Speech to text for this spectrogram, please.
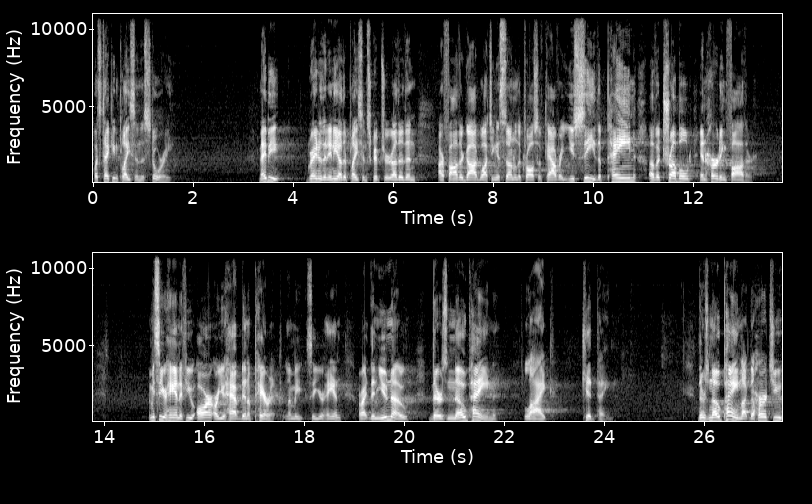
What's taking place in this story? Maybe greater than any other place in Scripture other than our Father God watching His Son on the cross of Calvary, you see the pain of a troubled and hurting father. Let me see your hand if you are or you have been a parent. Let me see your hand. All right, then you know there's no pain like kid pain. There's no pain like the hurt you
